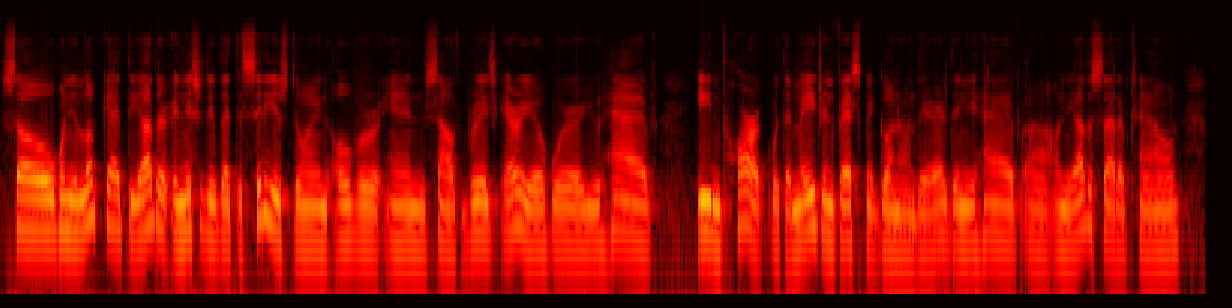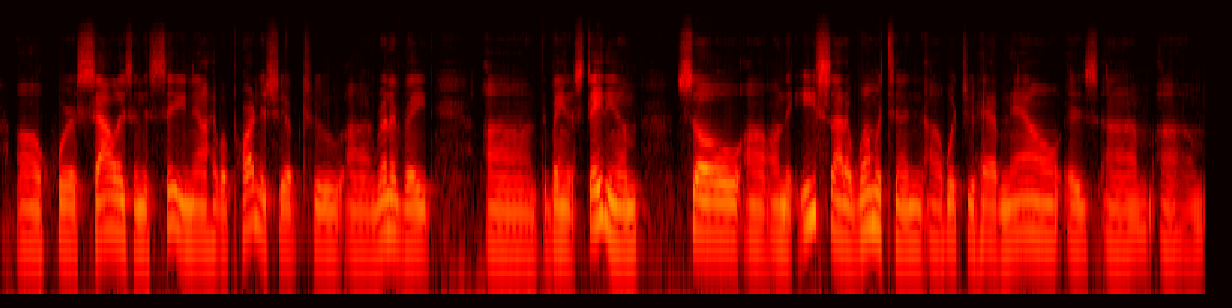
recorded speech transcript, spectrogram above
So when you look at the other initiative that the city is doing over in Southbridge area, where you have Eden Park with a major investment going on there, then you have uh, on the other side of town uh, where Sally's and the city now have a partnership to uh, renovate uh, the Baynard Stadium. So uh, on the east side of Wilmington, uh, what you have now is um, um,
